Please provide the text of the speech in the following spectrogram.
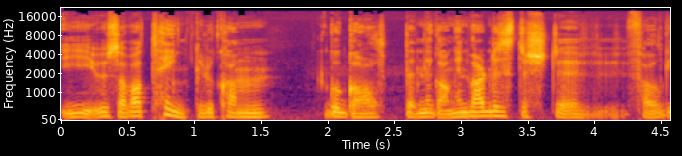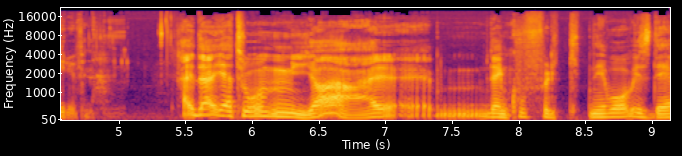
i USA, hva tenker du kan gå galt denne gangen? Hva er de største fallgruvene? Nei, det, jeg tror mye er eh, den konfliktnivået hvis det,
